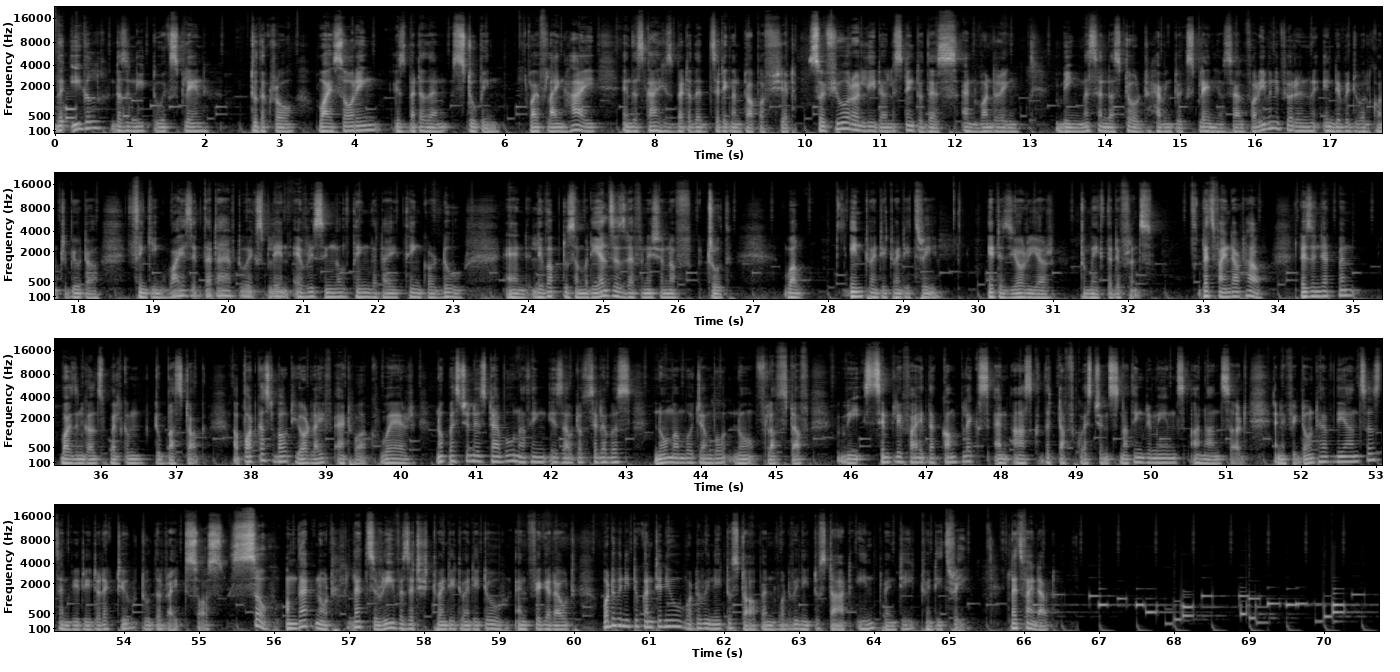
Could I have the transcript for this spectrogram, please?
The eagle doesn't need to explain to the crow why soaring is better than stooping, why flying high in the sky is better than sitting on top of shit. So, if you are a leader listening to this and wondering, being misunderstood, having to explain yourself, or even if you're an individual contributor, thinking, why is it that I have to explain every single thing that I think or do and live up to somebody else's definition of truth? Well, in 2023, it is your year to make the difference. Let's find out how. Ladies and gentlemen, boys and girls, welcome to Bus Talk, a podcast about your life at work where no question is taboo, nothing is out of syllabus, no mumbo jumbo, no fluff stuff. We simplify the complex and ask the tough questions. Nothing remains unanswered. And if we don't have the answers, then we redirect you to the right source. So, on that note, let's revisit 2022 and figure out what do we need to continue, what do we need to stop, and what do we need to start in 2023. Let's find out.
